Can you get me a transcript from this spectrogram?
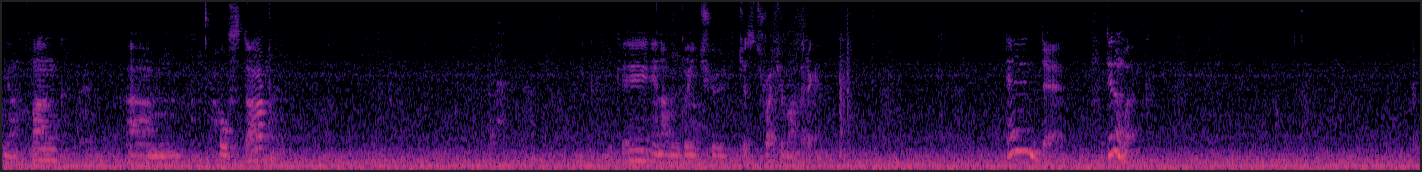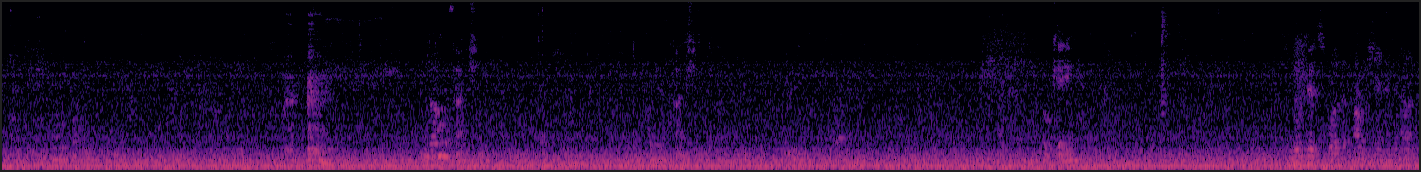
I'm gonna func um, host start. Okay, and I'm going to just try to run that again. And that didn't work. Wrong function. Function. Okay. You need to export the function and not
